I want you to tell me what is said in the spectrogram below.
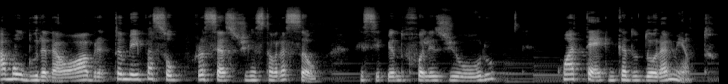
A moldura da obra também passou por processo de restauração, recebendo folhas de ouro com a técnica do douramento.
